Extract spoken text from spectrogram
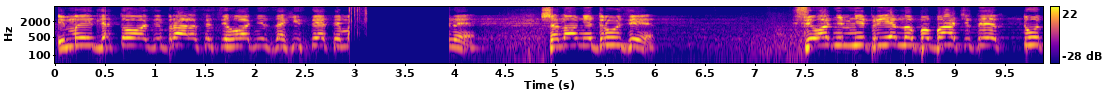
І ми для того зібралися сьогодні захистити мене. Шановні друзі, сьогодні мені приємно побачити тут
